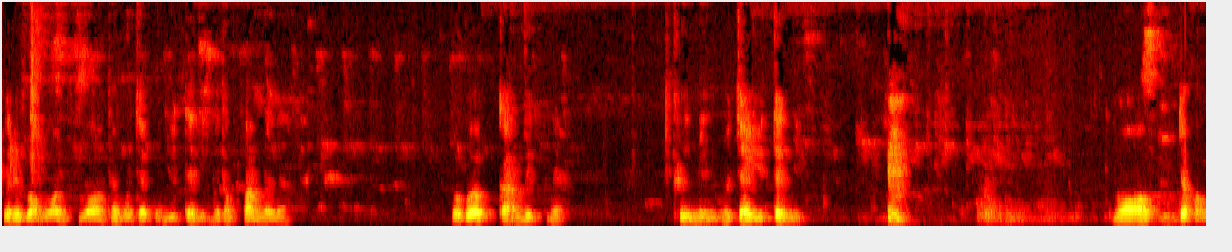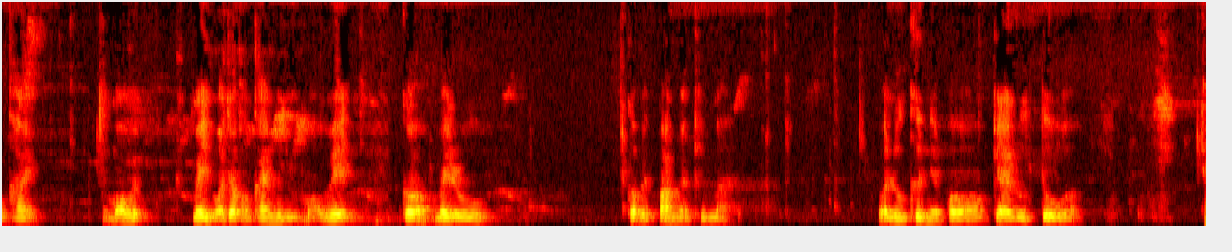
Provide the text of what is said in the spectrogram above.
ก็เลยบอกหมอหมอถ้าหัวใจหยุดเต้นไม่ต้องฟังแล้วนะบอกว่ากลางดึกเนี่ยคืนหนึ่งหัวใจหยุดเต้นอีกหมอเจ้าของไข้หมอไม่หมอเจ้าของไข้ไม่อยู่หมอเวรก็ไม่รู้ ก็ไปปั๊มมันขึ้นมาวันรุ่งขึ้นเนี่ยพอแกรู้ตัว แก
